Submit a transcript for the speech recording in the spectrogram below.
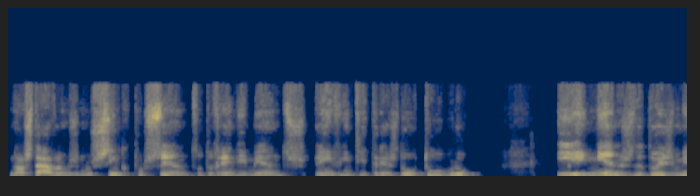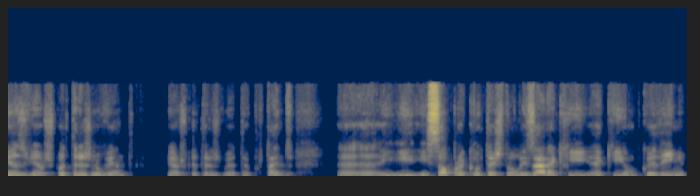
nós estávamos nos 5% de rendimentos em 23 de outubro, e em menos de dois meses viemos para 3,90. Viemos para 3,90. Portanto, uh, e, e, só para contextualizar aqui, aqui um bocadinho,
